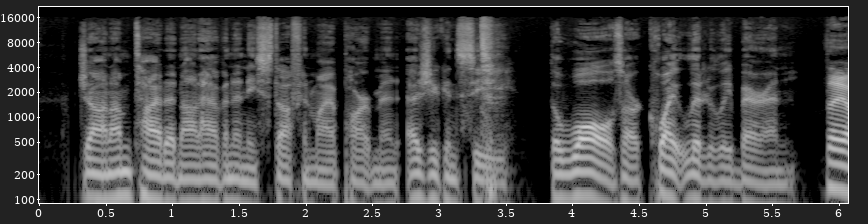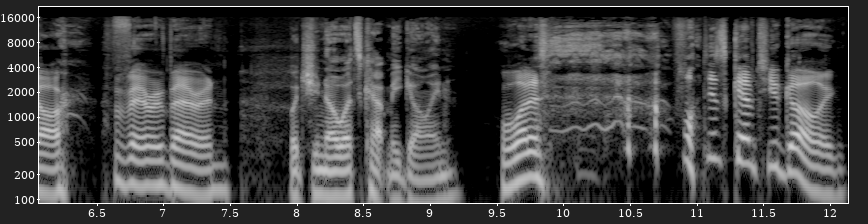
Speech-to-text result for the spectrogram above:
Jon, I'm tired of not having any stuff in my apartment. As you can see, the walls are quite literally barren. They are very barren. But you know what's kept me going? What is what has kept you going?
